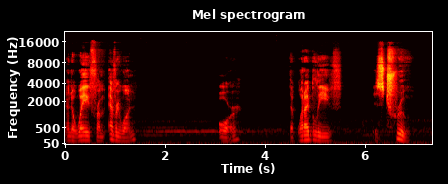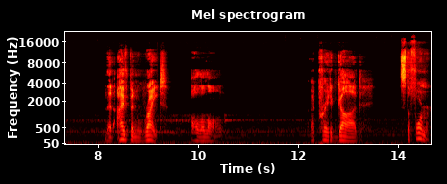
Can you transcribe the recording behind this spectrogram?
and away from everyone, or that what I believe is true, that I've been right all along. I pray to God it's the former.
